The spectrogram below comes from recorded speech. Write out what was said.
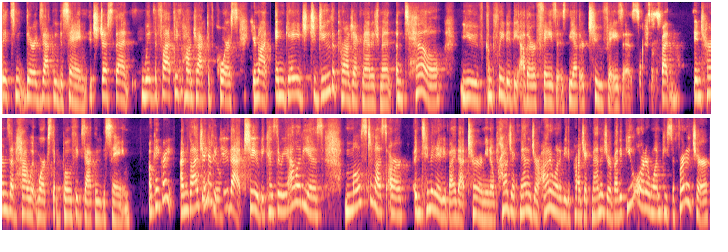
It's, they're exactly the same. It's just that with the flat fee contract, of course, you're not engaged to do the project management until you've completed the other phases, the other two phases. But in terms of how it works, they're both exactly the same. Okay, great. I'm glad you're going to do that too, because the reality is most of us are intimidated by that term, you know, project manager. I don't want to be the project manager. But if you order one piece of furniture,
